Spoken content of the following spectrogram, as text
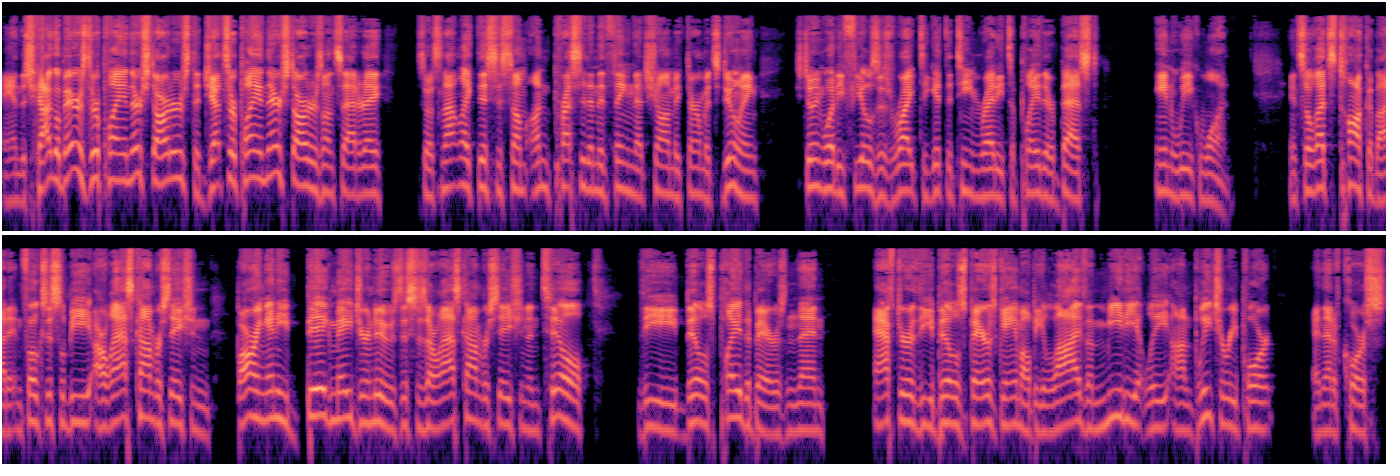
And the Chicago Bears, they're playing their starters. The Jets are playing their starters on Saturday. So it's not like this is some unprecedented thing that Sean McDermott's doing. He's doing what he feels is right to get the team ready to play their best in week one. And so let's talk about it. And folks, this will be our last conversation, barring any big major news. This is our last conversation until the Bills play the Bears. And then after the Bills Bears game, I'll be live immediately on Bleacher Report. And then, of course,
